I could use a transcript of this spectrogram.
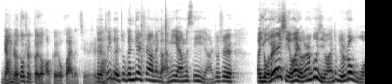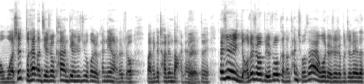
两者都是各有好各有坏的，其实是这对，样对。这个就跟电视上那个 M E M C 一样，就是呃，有的人喜欢，有的人不喜欢。就比如说我，我是不太能接受看电视剧或者看电影的时候把那个插帧打开的，对。但是有的时候，比如说可能看球赛或者是什么之类的，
